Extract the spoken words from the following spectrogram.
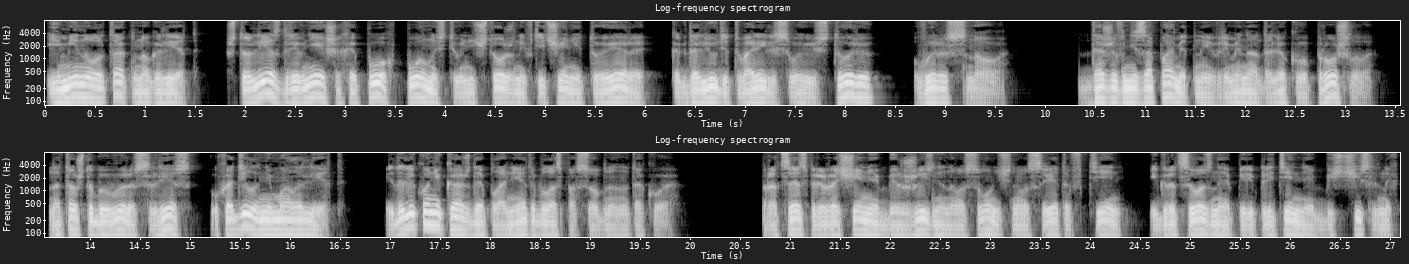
и минуло так много лет, что лес древнейших эпох, полностью уничтоженный в течение той эры, когда люди творили свою историю, вырос снова. Даже в незапамятные времена далекого прошлого на то, чтобы вырос лес, уходило немало лет и далеко не каждая планета была способна на такое. Процесс превращения безжизненного солнечного света в тень и грациозное переплетение бесчисленных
